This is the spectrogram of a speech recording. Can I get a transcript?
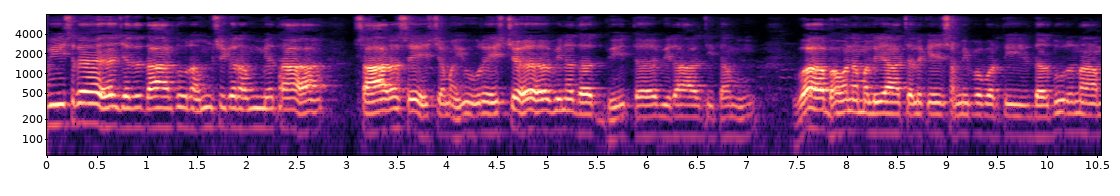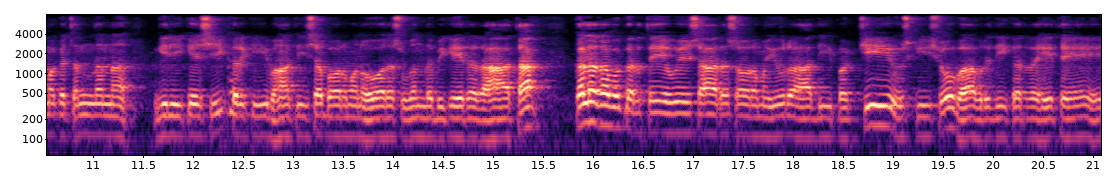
विसृजदातुरं शिखरं यथा, सारसेश्च मयूरेश्च विनदद्भित विराजितम्। वह भवन मलयाचल के समीपवर्ती दर्दुर नामक चंदन गिरी के शिखर की भांति सब और मनोहर सुगंध बिखेर रहा था। कलरव करते हुए सारस और मयूर आदि पक्षी उसकी शोभा वृद्धि कर रहे थे।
